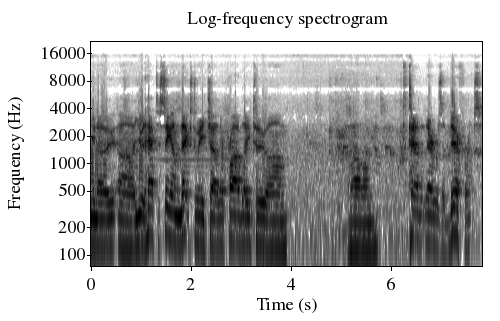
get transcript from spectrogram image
You know, uh, you'd have to see them next to each other probably to, um, um, to tell that there was a difference.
